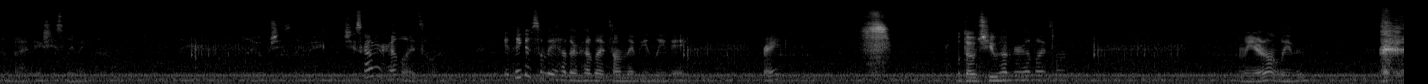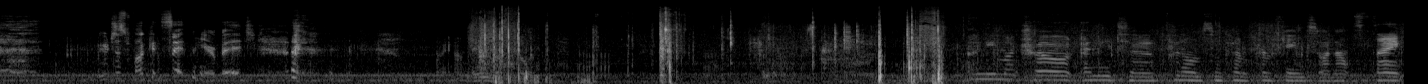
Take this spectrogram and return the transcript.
No, but I think she's leaving now. I hope she's leaving. She's got her headlights on. You think if somebody had their headlights on, they'd be leaving, right? Well, don't you have your headlights on? I mean, you're not leaving. you're just fucking sitting here, bitch. Wait, I'll maybe just go- I need my coat. I need to put on some kind of perfume so I don't stink.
